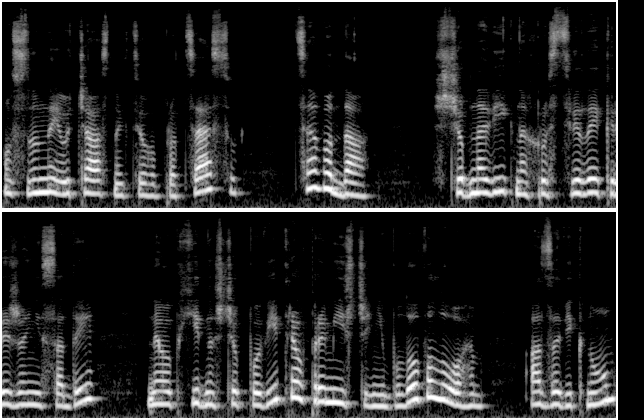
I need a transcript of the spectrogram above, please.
Основний учасник цього процесу це вода. Щоб на вікнах розцвіли крижані сади, необхідно, щоб повітря в приміщенні було вологим, а за вікном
